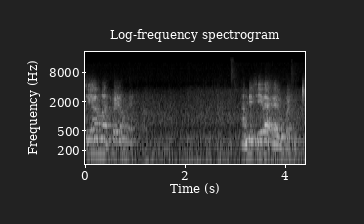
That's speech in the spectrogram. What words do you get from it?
સેવામાં જ પડ્યો હોય અમને સેવા કરવી પડશે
